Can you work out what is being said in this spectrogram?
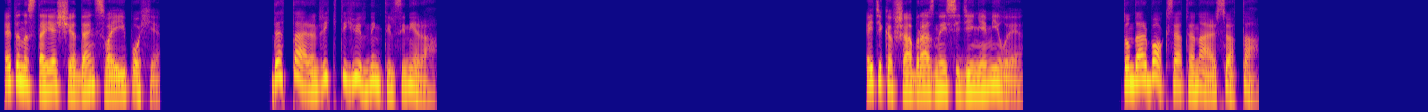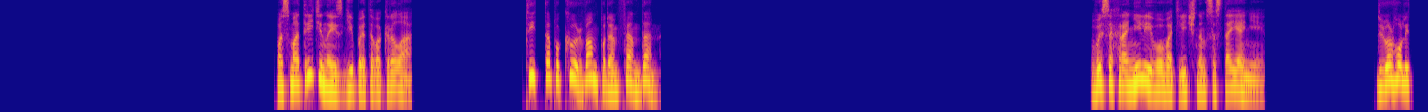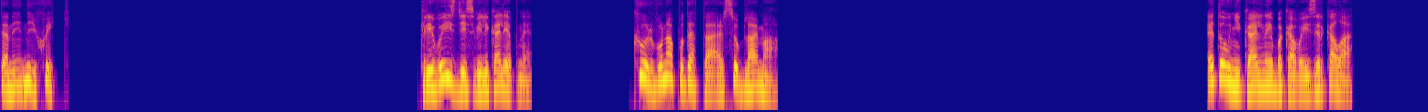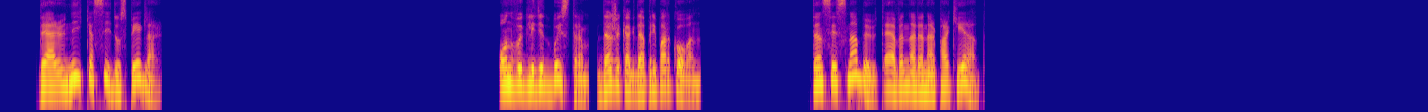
Это настоящая дань своей эпохи. Detta är en riktig hyllning till sin era. Эти ковшеобразные сиденья милые. De där baksätena är söta. Посмотрите на изгиб этого крыла. Titta på kurvan på den fänden. Вы сохранили его в отличном состоянии. Du har hållit den i nyskick. Кривые здесь великолепны. Kurvorna på detta är sublima. Это уникальные боковые зеркала. Det är unika sidospeglar. Он выглядит быстрым, даже когда припаркован. Den ser snabb ut även när den är parkerad.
